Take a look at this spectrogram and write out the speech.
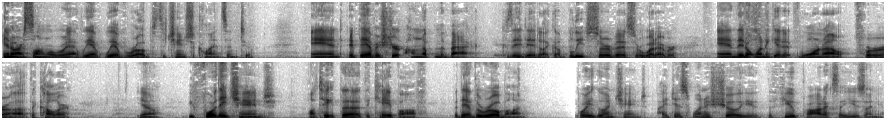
in our salon where we're at, we have we have robes to change the clients into, and if they have a shirt hung up in the back because they did like a bleach service or whatever, and they don't want to get it worn out for uh, the color, you know, before they change, I'll take the the cape off, but they have the robe on. Before you go and change, I just want to show you the few products I use on you.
